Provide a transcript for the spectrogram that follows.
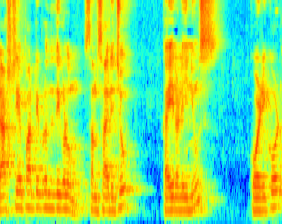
രാഷ്ട്രീയ പാർട്ടി പ്രതിനിധികളും സംസാരിച്ചു. കൈരളി ന്യൂസ് കോഴിക്കോട്.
